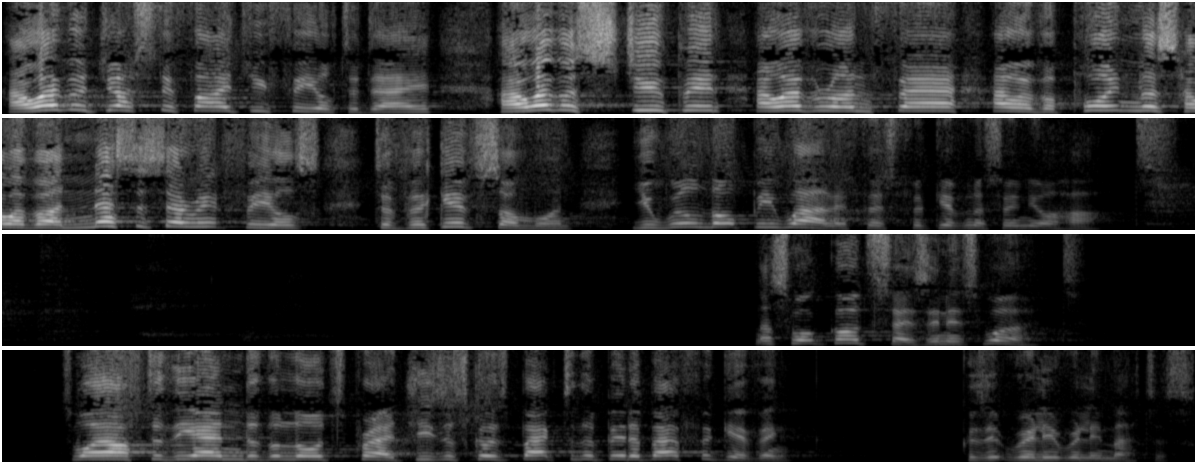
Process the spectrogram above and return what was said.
However justified you feel today, however stupid, however unfair, however pointless, however unnecessary it feels to forgive someone, you will not be well if there's forgiveness in your heart. That's what God says in His Word. That's why, after the end of the Lord's Prayer, Jesus goes back to the bit about forgiving, because it really, really matters.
